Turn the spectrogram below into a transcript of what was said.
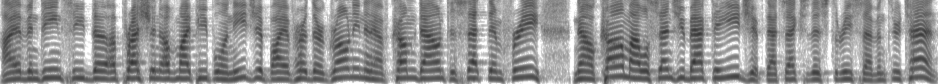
I have indeed seen the oppression of my people in Egypt. I have heard their groaning and have come down to set them free. Now come, I will send you back to Egypt. That's Exodus 3 7 through 10.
